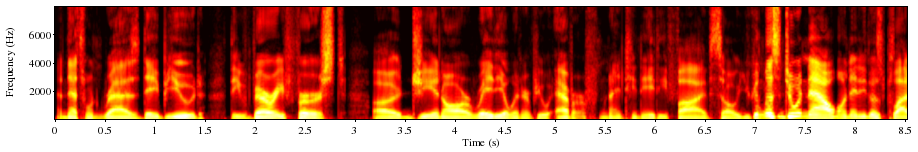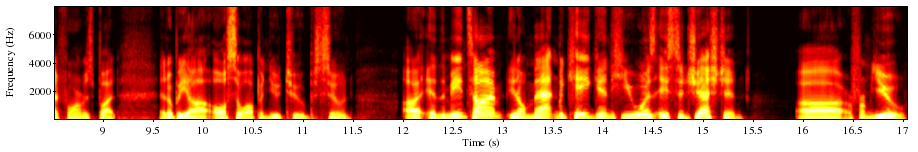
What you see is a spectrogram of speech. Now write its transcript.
and that's when Raz debuted the very first uh, GNR radio interview ever from 1985. So you can listen to it now on any of those platforms, but it'll be uh, also up on YouTube soon. Uh, in the meantime, you know Matt McKagan, he was a suggestion uh, from you,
